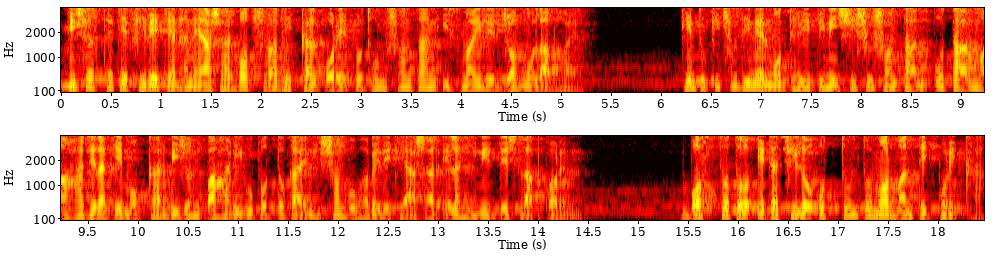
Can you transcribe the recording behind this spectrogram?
মিশর থেকে ফিরে কেনানে আসার বৎসরাধিককাল পরে প্রথম সন্তান ইসমাইলের জন্ম লাভ হয়। কিন্তু কিছু দিনের মধ্যেই তিনি শিশু সন্তান ও তার মা হাজেরাকে মক্কার বিজন পাহাড়ি উপত্যকায় নিঃসঙ্গভাবে রেখে আসার এলাহি নির্দেশ লাভ করেন। বস্তত এটা ছিল অত্যন্ত মর্মান্তিক পরীক্ষা।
